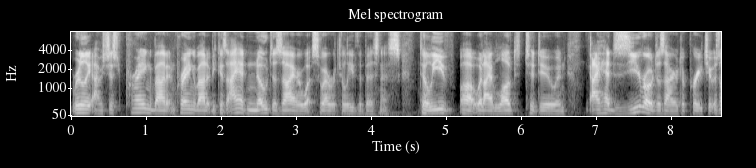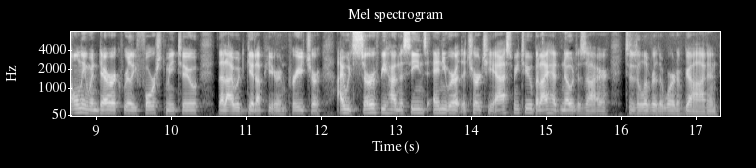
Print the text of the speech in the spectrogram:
really, I was just praying about it and praying about it because I had no desire whatsoever to leave the business, to leave uh, what I loved to do. And I had zero desire to preach. It was only when Derek really forced me to that I would get up here and preach, or I would serve behind the scenes anywhere at the church he asked me to, but I had no desire to deliver the word of God. And,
